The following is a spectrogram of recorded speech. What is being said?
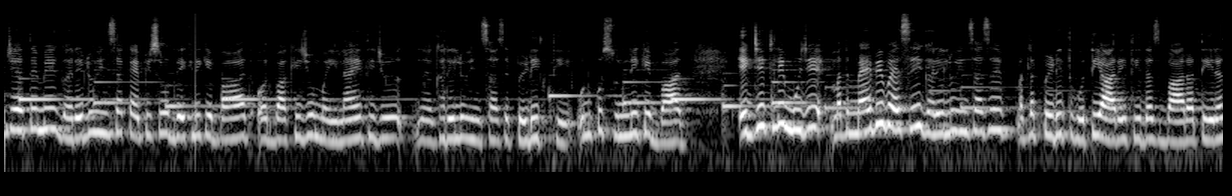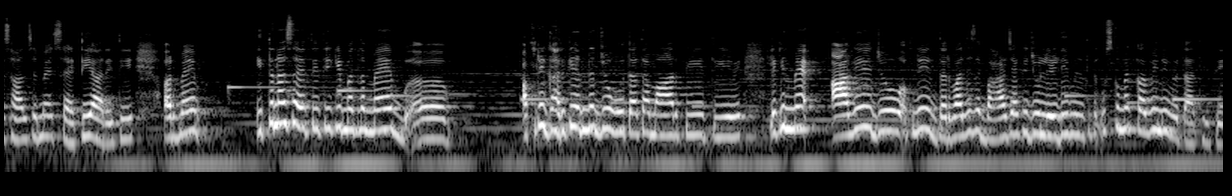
जयते में घरेलू हिंसा का एपिसोड देखने के बाद और बाकी जो महिलाएँ थी, जो घरेलू हिंसा से पीड़ित थी, उनको सुनने के बाद एग्जैक्टली मुझे मतलब मैं भी वैसे ही घरेलू हिंसा से मतलब पीड़ित होती आ रही थी, दस, बारह, तेरह साल से मैं सहती आ रही थी और मैं इतना सहती थी कि मतलब मैं अपने घर के अंदर जो होता था मार पीट ये, लेकिन मैं आगे जो अपने दरवाजे से बाहर जाके जो लेडी मिलती थी, उसको मैं कभी नहीं बताती थी।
